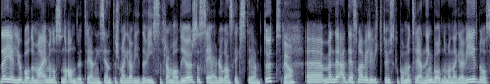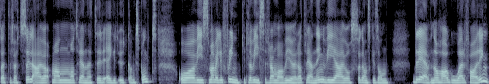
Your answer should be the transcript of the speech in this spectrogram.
Det gjelder jo både meg, men også når andre treningsjenter som er gravide, viser fram hva de gjør, så ser det jo ganske ekstremt ut. Ja. Eh, men det, er det som er veldig viktig å huske på med trening, både når man er gravid, men også etter fødsel, er jo at man må trene etter eget utgangspunkt. Og vi som er veldig flinke til å vise fram hva vi gjør av trening, vi er jo også ganske sånn drevne og har god erfaring.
